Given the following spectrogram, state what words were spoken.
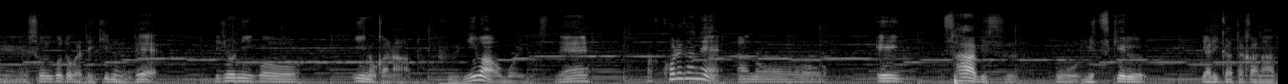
えー、そういうことができるんで、非常にこう、いいのかなというふうには思いますね。まこれがね、あのー、サービスを見つけるやり方かなと。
